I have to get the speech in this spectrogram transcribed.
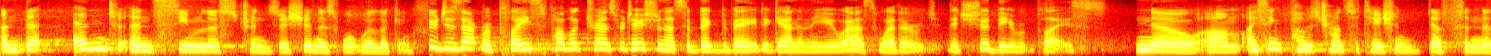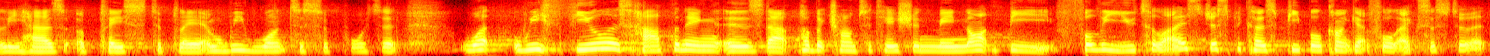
And that end to end seamless transition is what we're looking for. So, does that replace public transportation? That's a big debate again in the US whether it should be replaced. No, um, I think public transportation definitely has a place to play, and we want to support it. What we feel is happening is that public transportation may not be fully utilized just because people can't get full access to it,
